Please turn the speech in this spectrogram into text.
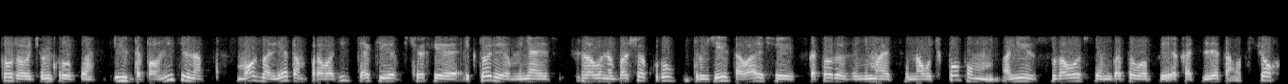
тоже очень круто. И дополнительно можно летом проводить всякие в Чехии лектории. У меня есть довольно большой круг друзей, товарищей, которые занимаются научпопом. Они с удовольствием готовы приехать летом в Чех,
